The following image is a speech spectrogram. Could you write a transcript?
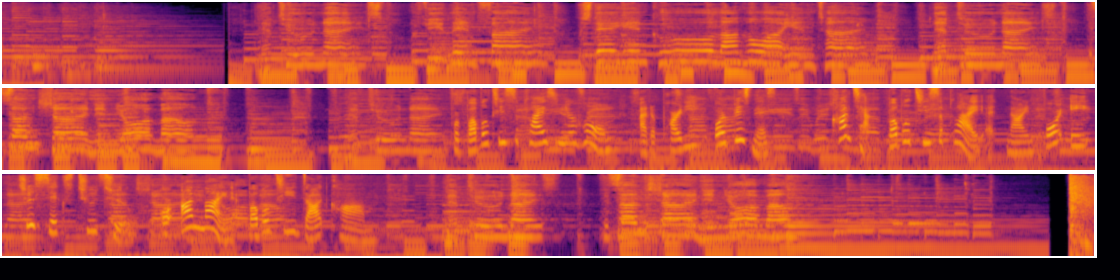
staying cool on Hawaiian time. Neptune ice, sunshine in your mouth. For bubble tea supplies in your home, at a party, or business, contact Bubble Tea Supply at 948 2622 or online at bubbletea.com. Neptune ice, it's sunshine in your mouth.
